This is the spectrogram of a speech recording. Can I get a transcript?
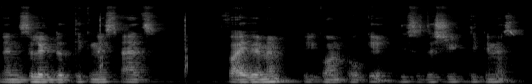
then select the thickness as 5 mm click on ok. This is the sheet thickness.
